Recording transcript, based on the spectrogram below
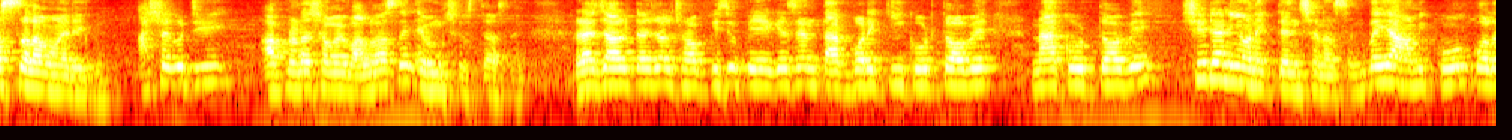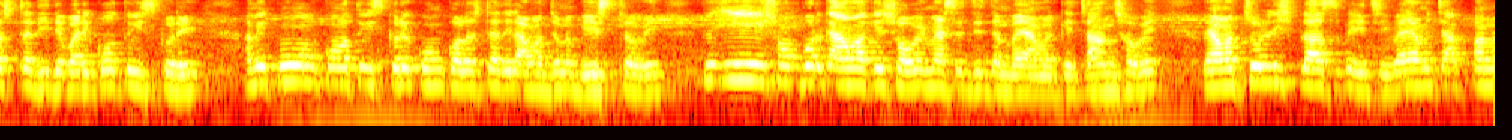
আসসালামু আলাইকুম। আশা করছি আপনারা সবাই ভালো আছেন এবং সুস্থ আছেন। রেজাল্ট টেজাল্ট সব কিছু পেয়ে গেছেন, তারপরে কি করতে হবে, না করতে হবে, সেটা নিয়ে অনেক টেনশন আছেন। ভাইয়া, আমি কোন কলেজটা দিতে পারি, কত স্কোরে আমি কোন, কত স্কোরে কোন কলেজটা দিলে আমার জন্য বেস্ট হবে? তো এই সম্পর্কে আমাকে সবাই মেসেজ দিতেন, ভাই, আমাকে চান্স হবে। ভাই, আমার চল্লিশ প্লাস পেয়েছি, ভাই, আমি ছাপ্পান্ন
